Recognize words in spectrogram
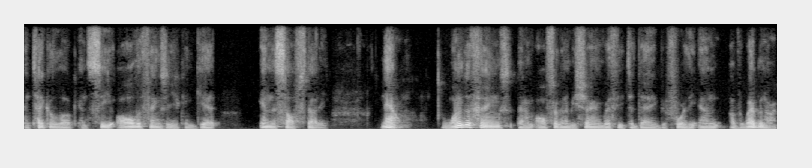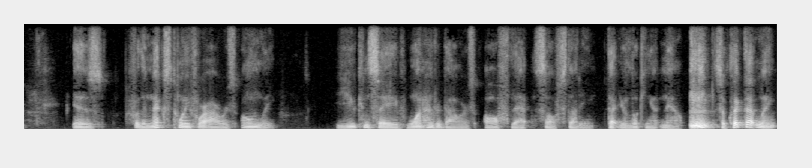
and take a look and see all the things that you can get in the self study. Now, one of the things that I'm also going to be sharing with you today before the end of the webinar is for the next 24 hours only, you can save $100 off that self study that you're looking at now. so click that link.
